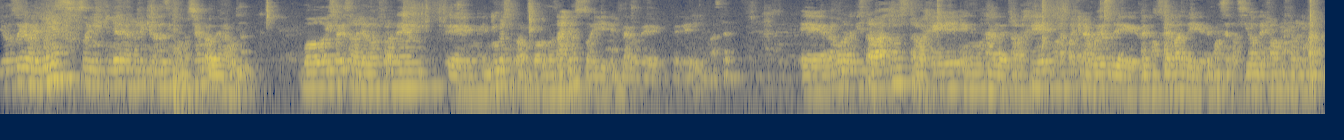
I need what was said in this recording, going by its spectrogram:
Yo soy Gabriel Núñez, soy ingeniero en y de información, graduado en la UTA. Voy, soy desarrollador frontend en, en Inverso por, por, dos años, soy empleado de, de él, de Master. Eh, algunos de mis trabajos, trabajé en una, trabajé en una página web de, de conserva, de, de, conservación de fauna y flora animal.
